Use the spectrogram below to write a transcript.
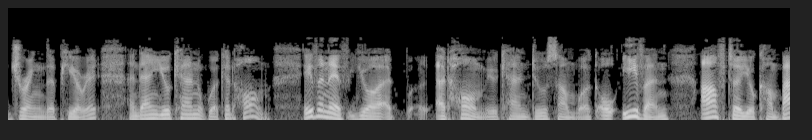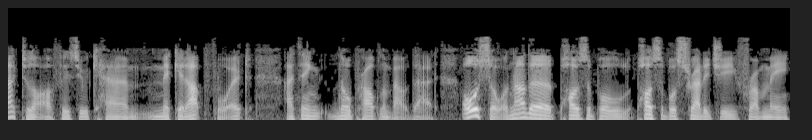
during the period, and then you can work at home. Even if you're at, at home, you can do some work, or even after you come back to the office, you can make it up for it. I think no problem about that. Also, another possible possible strategy from me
